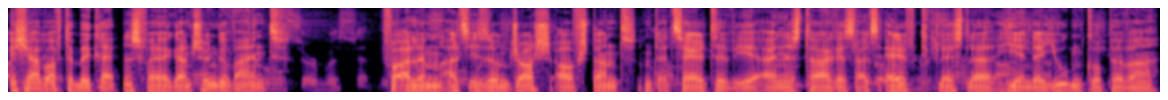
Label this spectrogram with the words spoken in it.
Ich habe auf der Begräbnisfeier ganz schön geweint. Vor allem, als ihr Sohn Josh aufstand und erzählte, wie er eines Tages als Elftklässler hier in der Jugendgruppe war.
